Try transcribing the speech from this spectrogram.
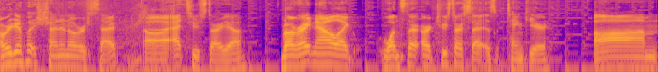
Are we gonna put Shannon over Sett? Uh, at two star, yeah. But right now, like one star or two star Sett is tankier. Um,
